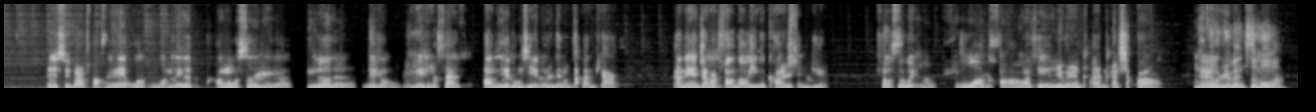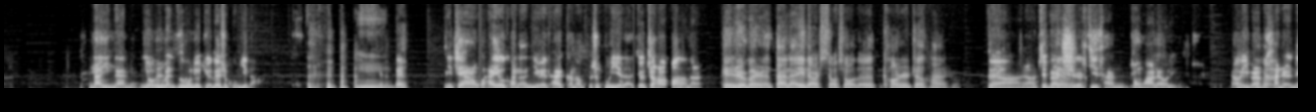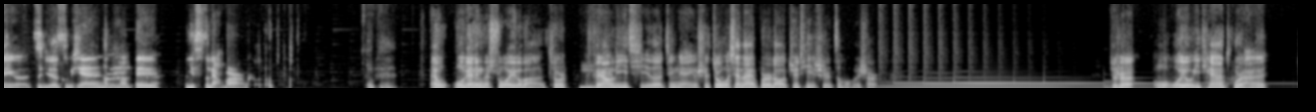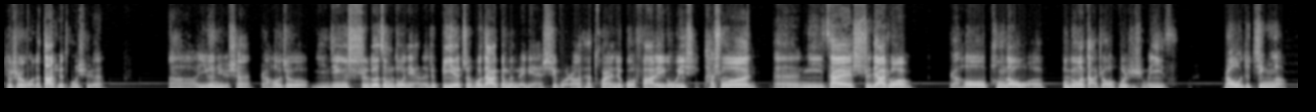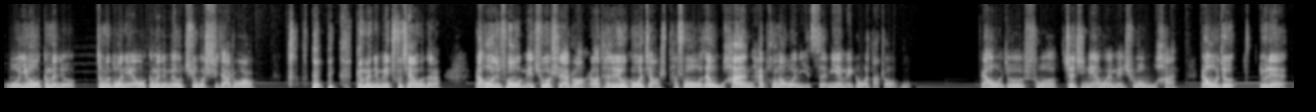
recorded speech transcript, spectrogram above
他就随便放。因为我我们那个航空公司的那个娱乐的那种也没什么 sense，放的那些东西也都是那种大烂片儿。然后那天正好放到一个抗日神剧，手撕鬼子，我靠，他妈给人日本人看看傻了。对啊有日本字幕吗？那应该没有，有日本字幕就绝对是故意的。嗯，你这样我还有可能以为他可能不是故意的，就正好放到那儿。给日本人带来一点小小的抗日震撼是吧？对啊，然后这边吃着西餐中华料理，然后一边 看着那个自己的祖先他妈被一撕两半儿。哎，我我跟你们说一个吧，就是嗯非常离奇的今年一个事，就是我现在也不知道具体是怎么回事儿。就是我我有一天突然，就是我的大学同学，啊、一个女生，然后就已经时隔这么多年了，就毕业之后大家根本没联系过，然后她突然就给我发了一个微信，她说，呃，你在石家庄，然后碰到我不跟我打招呼是什么意思？然后我就惊了，我因为我根本就这么多年我根本就没有去过石家庄，根本就没出现过在那儿。然后我就说我没去过石家庄，然后他就又跟我讲，他说我在武汉还碰到过你一次，你也没跟我打招呼。然后我就说这几年我也没去过武汉，然后我就有点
